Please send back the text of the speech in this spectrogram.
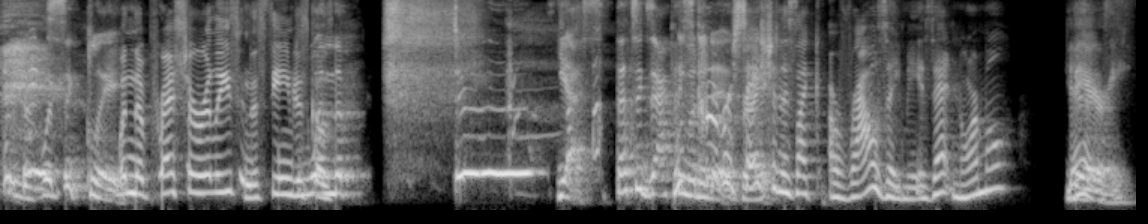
Basically, when the pressure release and the steam just when goes. the yes, that's exactly this what it is. conversation right? is like arousing me is that normal Yes. Very.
